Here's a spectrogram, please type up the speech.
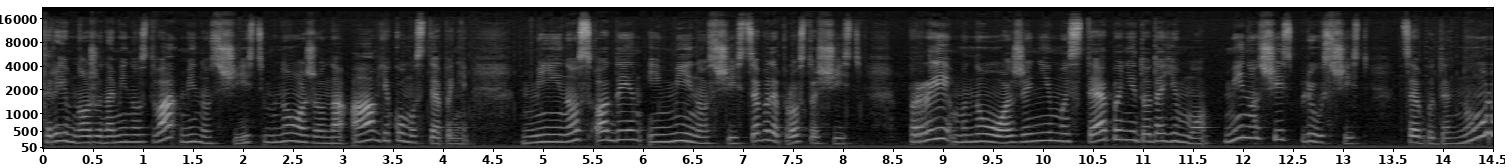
3 множу на мінус 2, мінус 6, множу на а в якому степені? Мінус 1 і мінус 6. Це буде просто 6. При множенні ми степені додаємо мінус 6 плюс 6. Це буде 0.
